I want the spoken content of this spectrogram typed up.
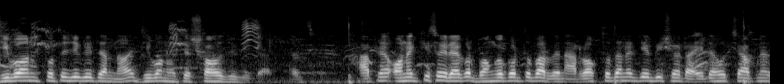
জীবন প্রতিযোগিতার নয় জীবন হচ্ছে সহযোগিতা। আচ্ছা। আপনি অনেক কিছুই রেকর্ড ভঙ্গ করতে পারবেন আর রক্তদানের যে বিষয়টা এটা হচ্ছে আপনার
